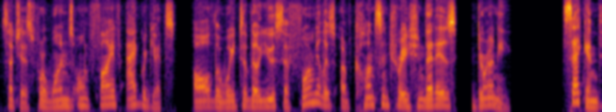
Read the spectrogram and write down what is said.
such as for one's own five aggregates, all the way to the use of formulas of concentration that is, Dharani. Second,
